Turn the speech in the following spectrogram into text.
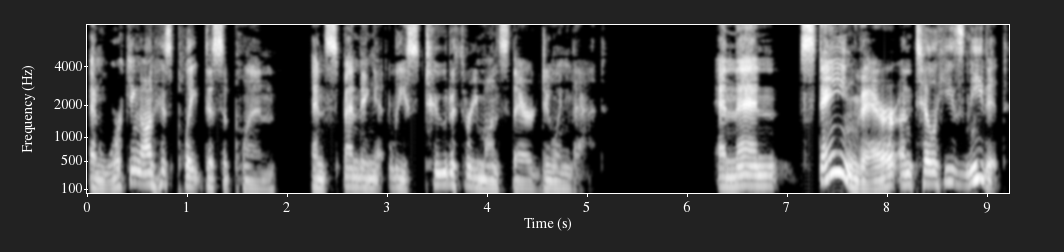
and working on his plate discipline and spending at least two to three months there doing that. And then staying there until he's needed.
